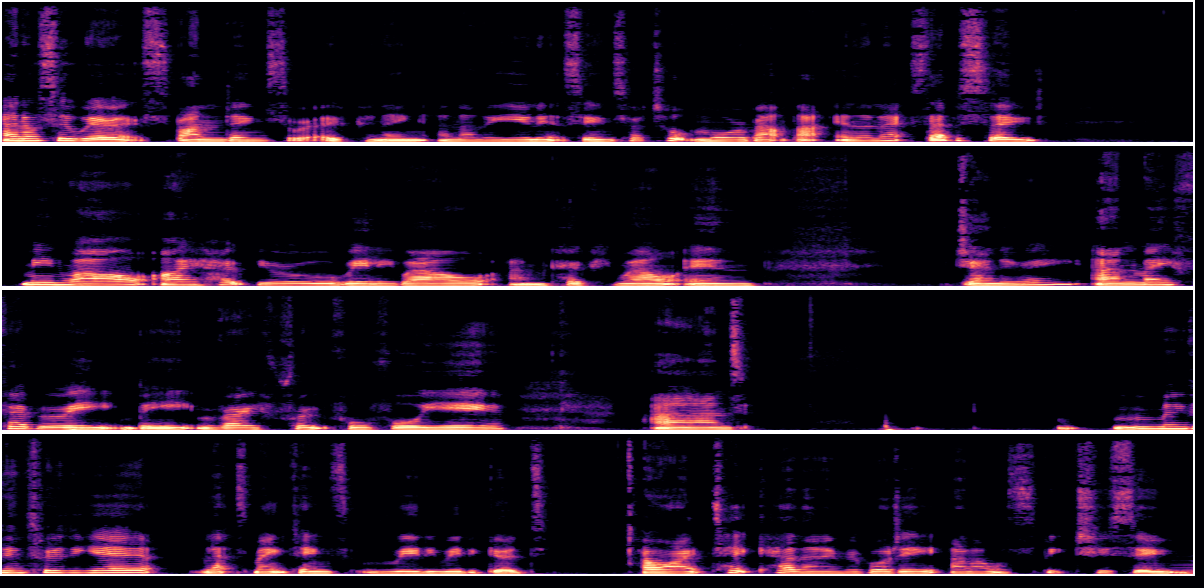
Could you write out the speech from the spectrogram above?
And also we're expanding, so we're opening another unit soon. So I'll talk more about that in the next episode. Meanwhile, I hope you're all really well and coping well in January and may February be very fruitful for you. And moving through the year, let's make things really, really good. All right, take care then, everybody, and I will speak to you soon.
